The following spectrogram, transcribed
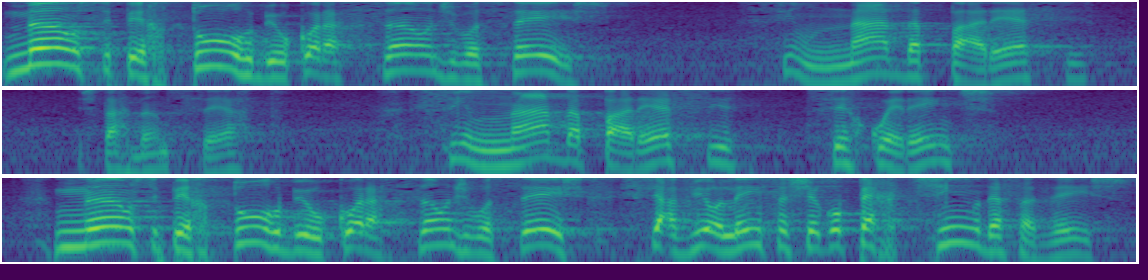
Não se perturbe o coração de vocês se nada parece estar dando certo se nada parece ser coerente. Não se perturbe o coração de vocês se a violência chegou pertinho dessa vez.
